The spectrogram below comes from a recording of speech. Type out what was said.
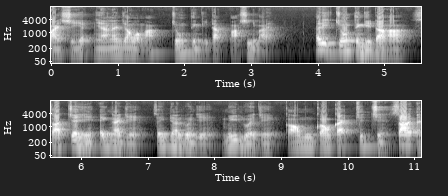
ပိုင်ရှင်ရဲ့ဉာဏ်လန်းကျောင်းပေါ်မှာကျုံးသင်္ကေတပါရှိနေပါတယ်။အဲ့ဒီကျုံးသင်္ကေတဟာစာကြက်ရင်အိတ်ငိုက်ခြင်းစိတ်ပြန့်လွင့်ခြင်းမိလွယ်ခြင်းကောင်းမှုကောင်းကိုက်ဖြစ်ခြင်းစတဲ့အ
